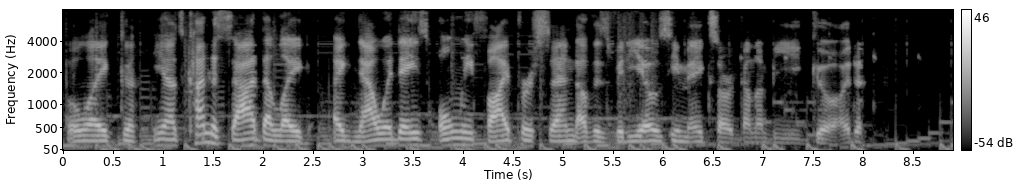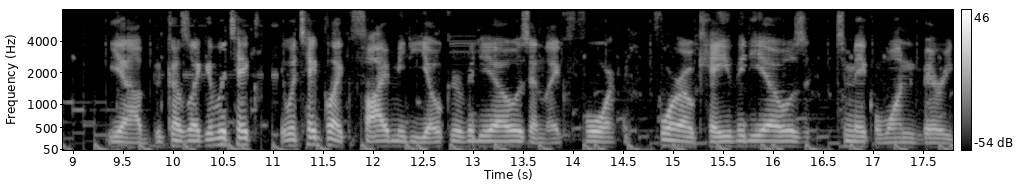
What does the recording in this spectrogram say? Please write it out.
but like yeah, it's kind of sad that like like nowadays only 5% of his videos he makes are gonna be good. Yeah, because like it would take it would take like five mediocre videos and like four four okay videos to make one very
